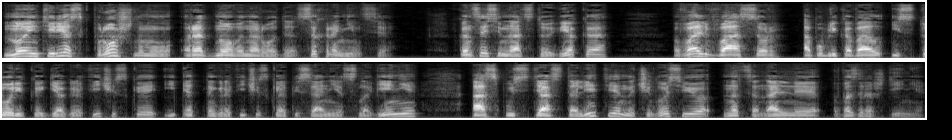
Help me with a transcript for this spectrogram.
Но интерес к прошлому родного народа сохранился. В конце XVII века Вальвасор опубликовал историко-географическое и этнографическое описание Словении, а спустя столетия началось ее национальное возрождение.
